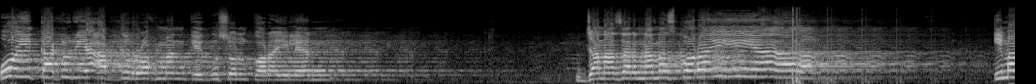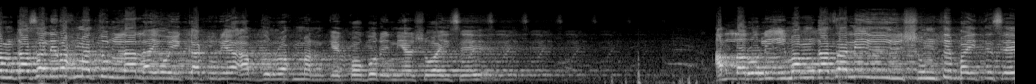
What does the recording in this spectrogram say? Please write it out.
ওই কাটুরিয়া আব্দুর রহমানকে গোসল করাইলেন। জানাজার নামাজ পড়াইয়া ইমাম গাজালি রহমাতুল্লাহ ওই কাটুরিয়া আব্দুর রহমানকে কবরে নিয়ে শোয়াইছে। আল্লাহর ইমাম গাজালি শুনতে পাইতেছে।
